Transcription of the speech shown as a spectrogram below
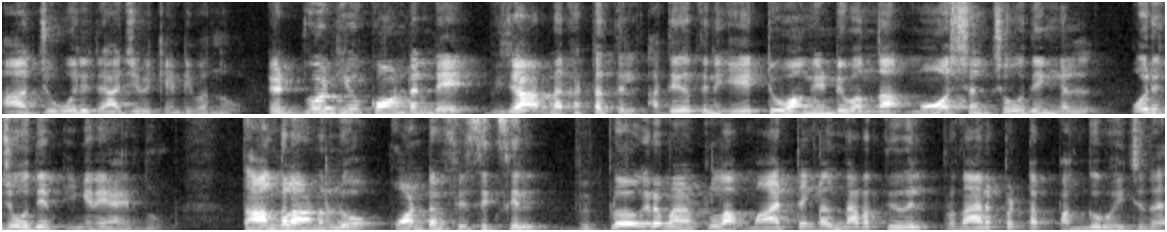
ആ ജോലി രാജിവെക്കേണ്ടി വന്നു. എഡ്വേർഡ് യു കോണ്ടന്റെ വിചാരണ ഘട്ടത്തിൽ അദ്ദേഹത്തിന് ഏറ്റുവാങ്ങേണ്ടി വന്ന മോശം ചോദ്യങ്ങൾ ഒരു ചോദ്യം ഇങ്ങനെയായിരുന്നു. താങ്കളാണല്ലോ ക്വാണ്ടം ഫിസിക്സിൽ വിപ്ലവകരമായിട്ടുള്ള മാറ്റങ്ങൾ നടത്തിയതിൽ പ്രധാനപ്പെട്ട പങ്ക് വഹിച്ചത്.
